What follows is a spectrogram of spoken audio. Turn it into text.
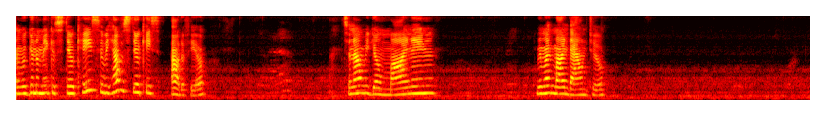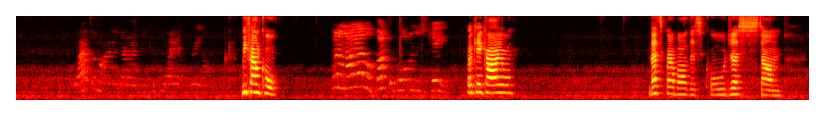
And we're gonna make a staircase. So we have a staircase out of here. So now we go mining. We might mine down too. Why have the mine down? Because I have three on. We found coal. But I have a bunch of coal in this cave. Okay, Kyle. Let's grab all this coal. Just, um,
